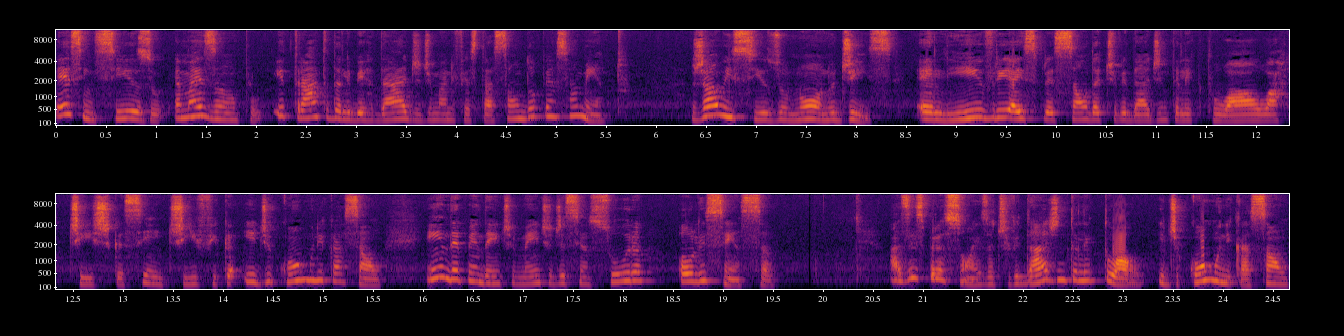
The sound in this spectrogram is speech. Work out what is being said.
Esse inciso é mais amplo e trata da liberdade de manifestação do pensamento. Já o inciso nono diz: é livre a expressão da atividade intelectual, artística, científica e de comunicação, independentemente de censura ou licença. As expressões atividade intelectual e de comunicação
